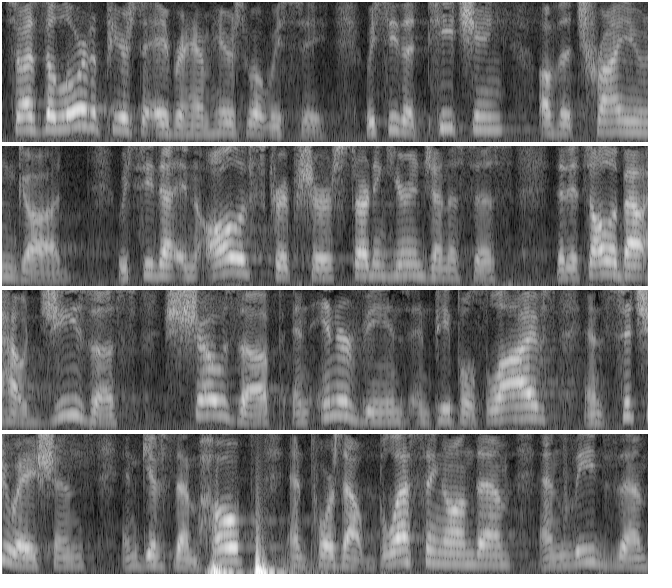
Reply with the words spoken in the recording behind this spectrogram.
So, as the Lord appears to Abraham, here's what we see we see the teaching of the triune God. We see that in all of Scripture, starting here in Genesis, that it's all about how Jesus shows up and intervenes in people's lives and situations and gives them hope and pours out blessing on them and leads them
